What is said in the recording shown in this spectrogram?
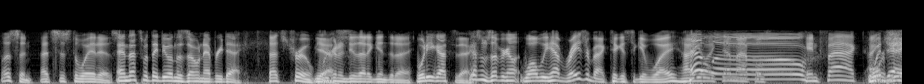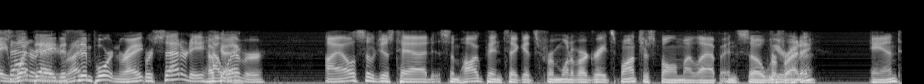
listen, that's just the way it is. And that's what they do in the zone every day. That's true. Yes. We're going to do that again today. What do you got today? Got some stuff you're gonna, well, we have Razorback tickets to give away. How do you like them Hello. apples? In fact, What I- day? What day? This is important, right? For Saturday, Okay. however, I also just had some Hogpen tickets from one of our great sponsors fall in my lap, and so we For are Friday? gonna- and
